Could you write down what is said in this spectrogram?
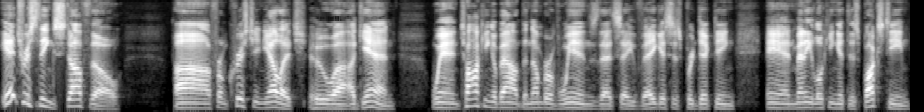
Interesting stuff though uh, from Christian Yelich, who uh, again, when talking about the number of wins that say Vegas is predicting, and many looking at this Bucks team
